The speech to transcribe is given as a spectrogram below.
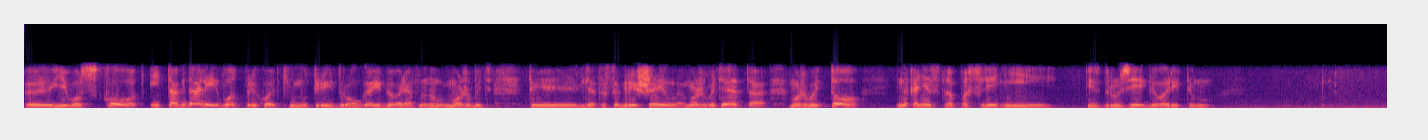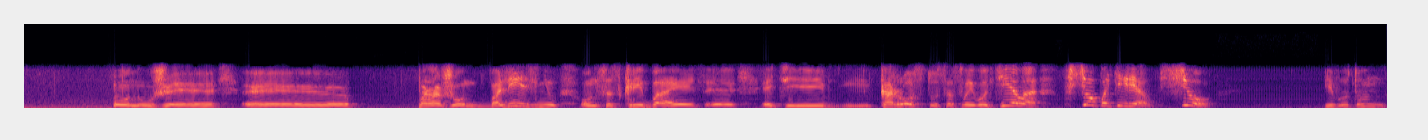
э, его скот и так далее. И вот приходят к нему три друга и говорят, ну, может быть, ты где-то согрешил, а может быть это, может быть то. Наконец-то, последний из друзей говорит ему, он уже э, поражен болезнью, он соскребает э, эти коросту со своего тела, все потерял, все. И вот он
